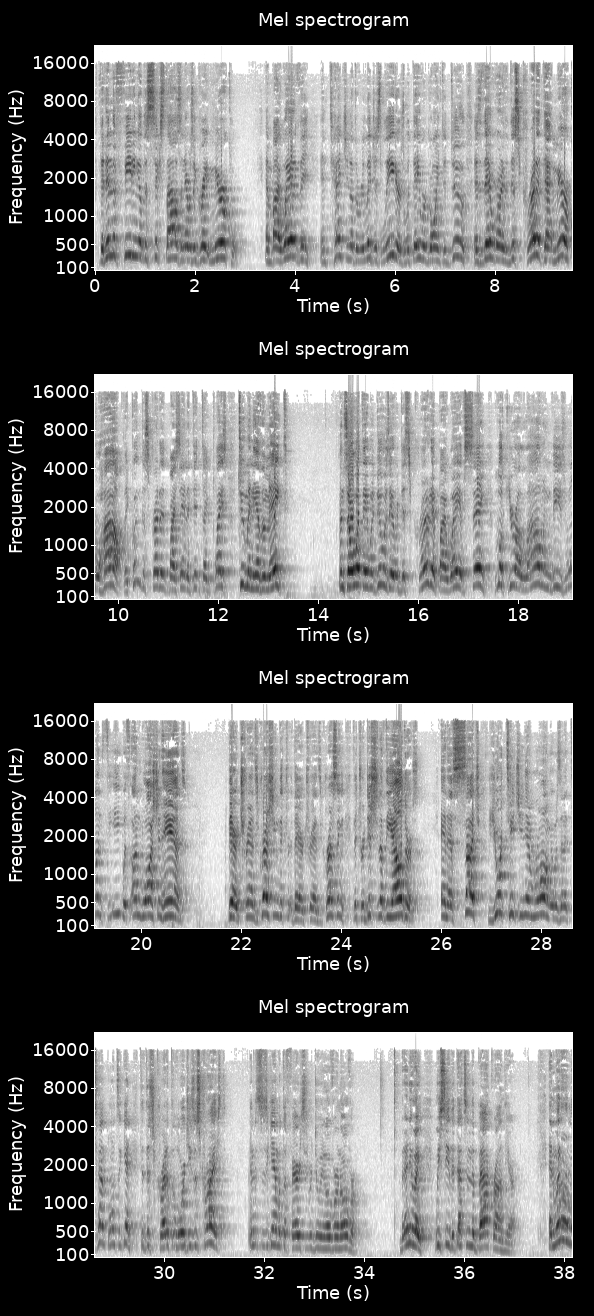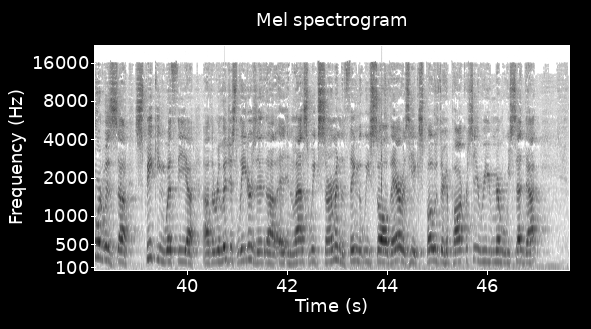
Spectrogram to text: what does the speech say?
That in the feeding of the 6,000, there was a great miracle. And by way of the intention of the religious leaders, what they were going to do is they were going to discredit that miracle. How? They couldn't discredit it by saying it didn't take place. Too many of them ate. And so what they would do is they would discredit it by way of saying, look, you're allowing these ones to eat with unwashed hands. They are transgressing the, they are transgressing the tradition of the elders. And as such, you're teaching them wrong. It was an attempt, once again, to discredit the Lord Jesus Christ. And this is again what the Pharisees were doing over and over. But anyway, we see that that's in the background here. And when our Lord was uh, speaking with the, uh, uh, the religious leaders in, uh, in last week's sermon, the thing that we saw there is he exposed their hypocrisy. Remember we said that.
